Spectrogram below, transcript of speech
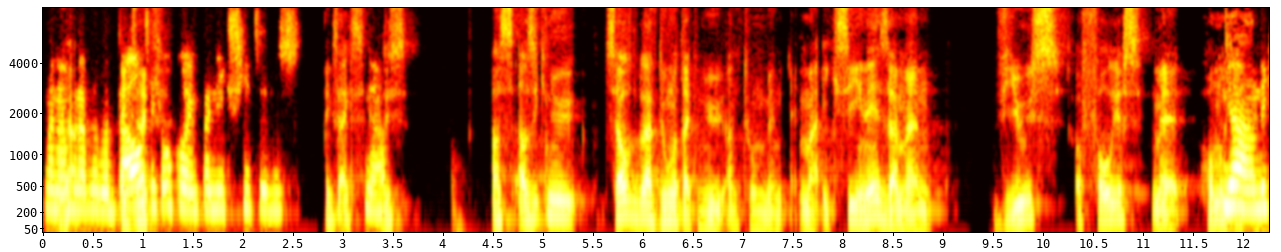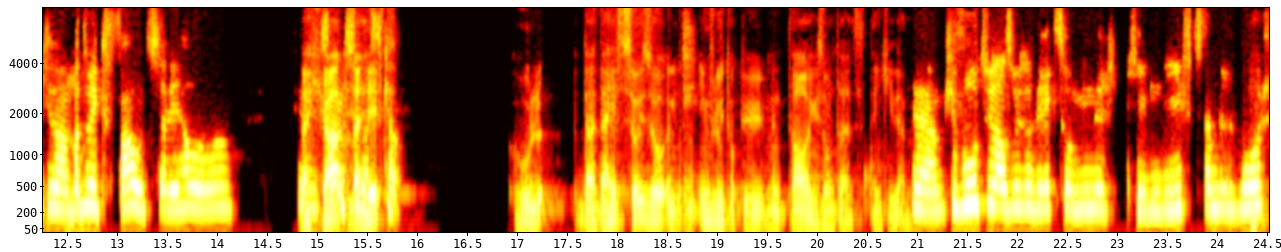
Maar dan Ja, vanaf dat het daalt, exact. zeg je ook wel in paniek schieten. Dus Exact. Ja. Dus als, als ik nu hetzelfde blijf doen wat ik nu aan het doen ben, maar ik zie ineens dat mijn views of volgers met 100 ja, dan denk je dan, wat doe ik fout? Allee, hallo. Dat gaat- dat heeft- hoe, dat, dat heeft sowieso een, een invloed op je mentale gezondheid, denk ik dan. Ja, je voelt je al sowieso direct zo minder geliefd dan ervoor,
